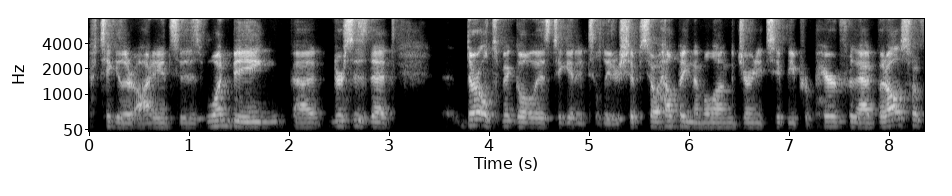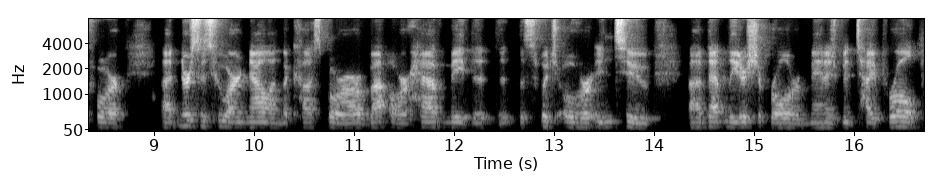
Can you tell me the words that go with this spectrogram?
particular audiences. One being uh, nurses that their ultimate goal is to get into leadership, so helping them along the journey to be prepared for that, but also for uh, nurses who are now on the cusp or are about or have made the, the, the switch over into uh, that leadership role or management type role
